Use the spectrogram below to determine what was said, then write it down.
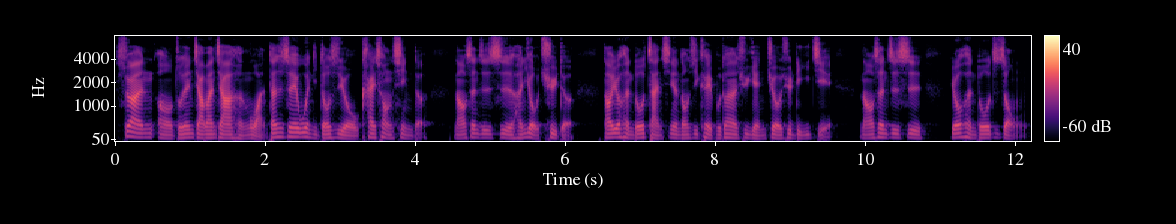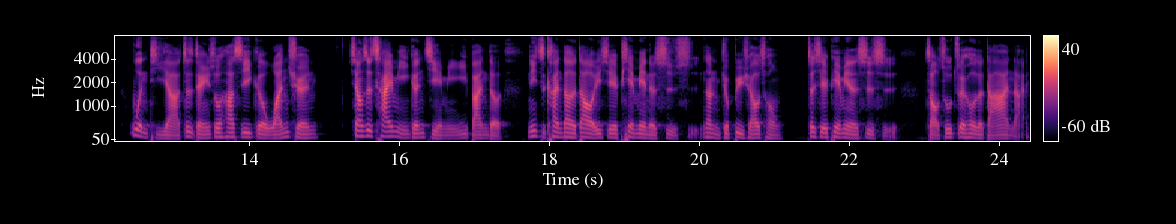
虽然哦，昨天加班加很晚，但是这些问题都是有开创性的，然后甚至是很有趣的，然后有很多崭新的东西可以不断的去研究、去理解，然后甚至是有很多这种问题啊，就是等于说它是一个完全像是猜谜跟解谜一般的，你只看到得到一些片面的事实，那你就必须要从这些片面的事实找出最后的答案来，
